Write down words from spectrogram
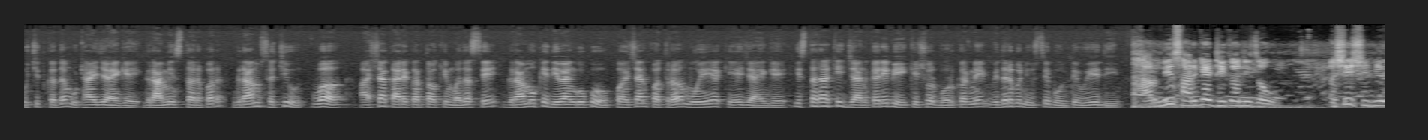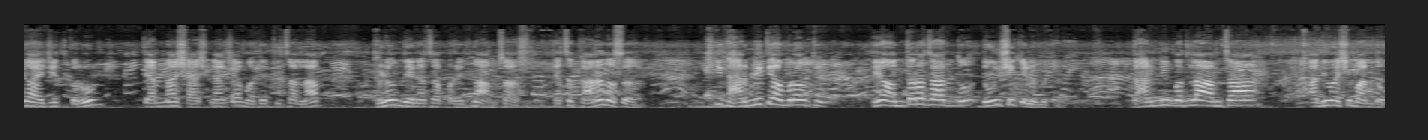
उचित कदम उठाए जाएंगे। ग्रामीण स्तर पर ग्राम सचिव व आशा कार्यकर्ताओं की मदद से ग्रामों के दिव्यांगों को पहचान पत्र मुहैया किए जाएंगे। इस तरह की जानकारी भी किशोर बोरकर ने विदर्भ न्यूज से बोलते हुए दी। धारणीसारख्या ठिकाणी जाऊन अशी शिबिर आयोजित करून त्यांना शासनाच्या मदतीचा लाभ मिळवून देण्याचा प्रयत्न आमचा असतो. त्याचं कारण असं की धारणी ते अमरावती हे अंतरच आज दो दोनशे किलोमीटर. धारणीमधला आमचा आदिवासी बांधव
